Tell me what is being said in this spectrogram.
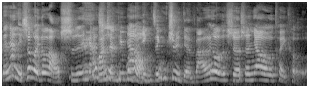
等一下，你身为一个老师，应该是完全听不懂，要引经据典吧？那个学生要退课了。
